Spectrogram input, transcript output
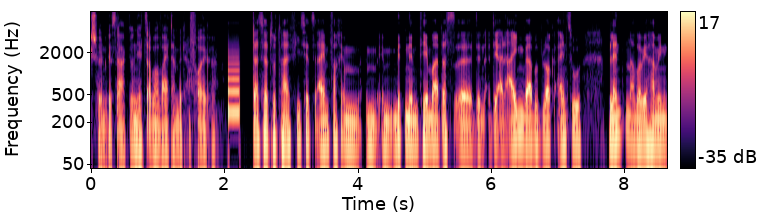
schön gesagt. Und jetzt aber weiter mit der Folge. Das ist ja total fies, jetzt einfach im, im, im mitten im Thema das, äh, den, den Eigenwerbeblock einzublenden, aber wir haben ihn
